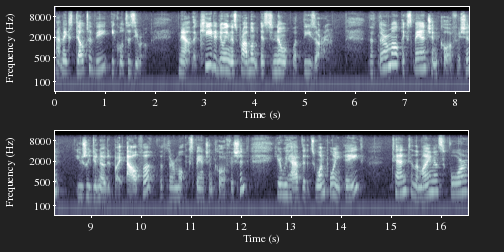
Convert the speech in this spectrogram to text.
That makes delta V equal to zero. Now, the key to doing this problem is to know what these are. The thermal expansion coefficient, usually denoted by alpha, the thermal expansion coefficient. Here we have that it's 1.8, 10 to the minus 4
